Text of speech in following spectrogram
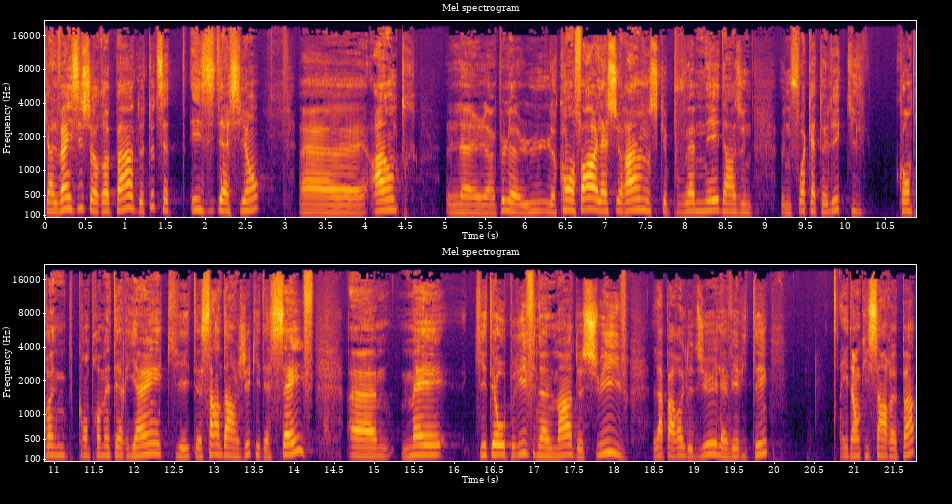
Calvin ici se repent de toute cette hésitation euh, entre le, un peu le, confort et l'assurance que pouvait amener dans une, une foi catholique qui compromettait rien, qui était sans danger, qui était safe, euh, mais qui était au prix finalement de suivre la parole de Dieu et la vérité et donc, il s'en repent.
